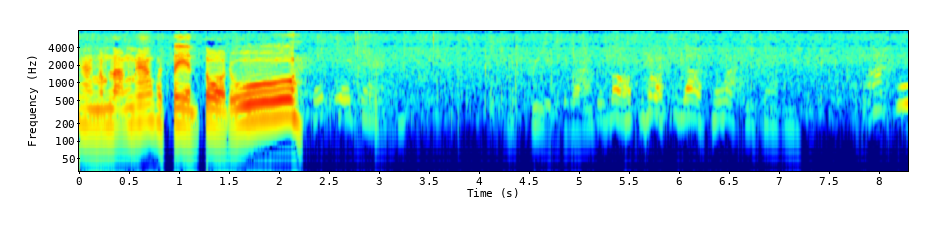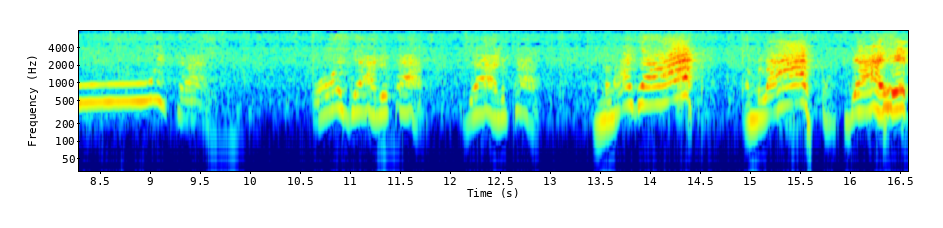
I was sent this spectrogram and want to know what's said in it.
ย่างน้ำล้างน้ำผัดเตนตอดโอ้ จะบอกว่าที่รอดเพราะว่าอีกแล้วอ้าวอุ้ยค่ะโอ้ยยาด้วยค่ะยาด้วยค่ะอัมมาลายาอัมมาลายาเห็ด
